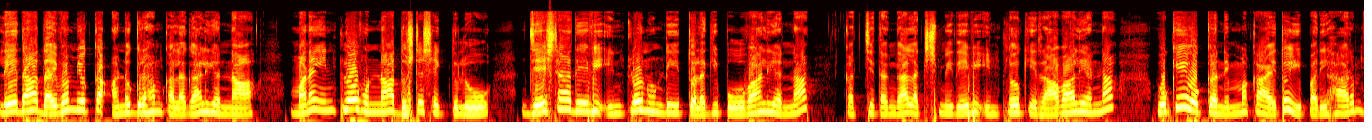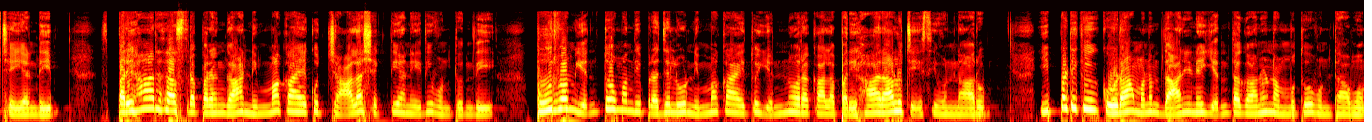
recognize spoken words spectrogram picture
లేదా దైవం యొక్క అనుగ్రహం కలగాలి అన్నా మన ఇంట్లో ఉన్న దుష్టశక్తులు జ్యేష్ఠాదేవి ఇంట్లో నుండి తొలగిపోవాలి అన్నా ఖచ్చితంగా లక్ష్మీదేవి ఇంట్లోకి రావాలి అన్నా ఒకే ఒక్క నిమ్మకాయతో ఈ పరిహారం చేయండి. పరిహార శాస్త్రపరంగా నిమ్మకాయకు చాలా శక్తి అనేది ఉంటుంది. పూర్వం ఎంతోమంది ప్రజలు నిమ్మకాయతో ఎన్నో రకాల పరిహారాలు చేసి ఉన్నారు. ఇప్పటికీ కూడా మనం దానిని ఎంతగానో నమ్ముతూ ఉంటాము.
